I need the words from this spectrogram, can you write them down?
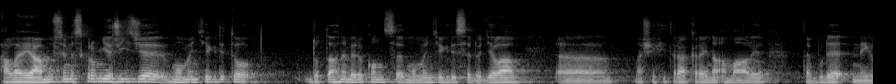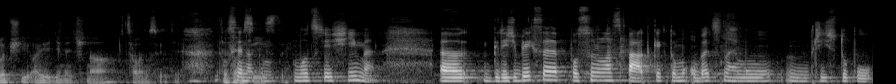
Ale já musím neskromně říct, že v momentě, kdy to dotáhneme do konce, v momentě, kdy se dodělá e, naše chytrá krajina Amálie, tak bude nejlepší a jedinečná v celém světě. To se na to moc těšíme. Eh, když bych se posunula zpátky k tomu obecnému mm, přístupu,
